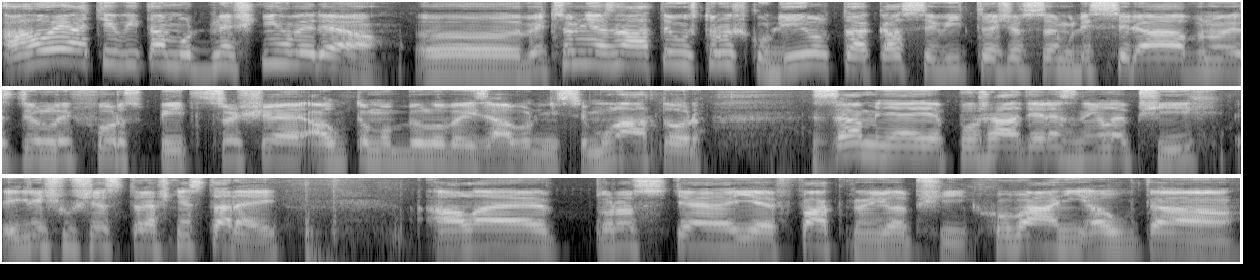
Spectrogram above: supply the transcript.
Ahoj, já tě vítám u dnešního videa. Uh, vy, co mě znáte už trošku díl, tak asi víte, že jsem kdysi dávno jezdil Live for Speed, což je automobilový závodní simulátor. Za mě je pořád jeden z nejlepších, i když už je strašně starý, ale prostě je fakt nejlepší. Chování auta,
